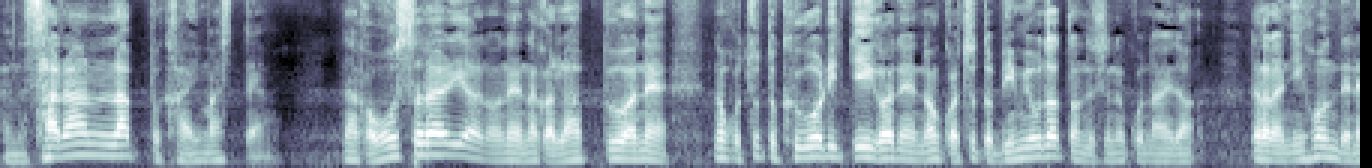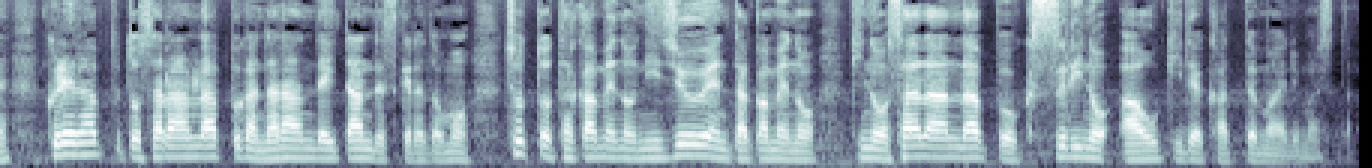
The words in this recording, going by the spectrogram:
あの、サランラップ買いましたよ。なんかオーストラリアのね、なんかラップはね、なんかちょっとクオリティがね、なんかちょっと微妙だったんですよね、この間。だから日本でね、クレラップとサランラップが並んでいたんですけれども、ちょっと高めの20円高めの昨日サランラップを薬の青木で買ってまいりました。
